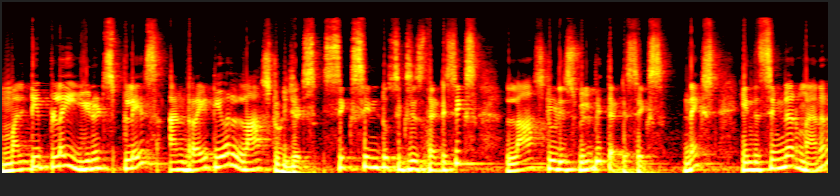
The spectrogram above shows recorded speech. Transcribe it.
multiply units place and write your last two digits. 6 into 6 is 36 last two digits will be 36 next in the similar manner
